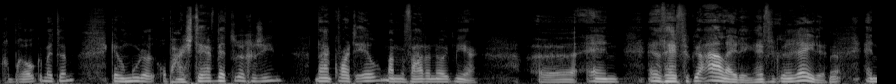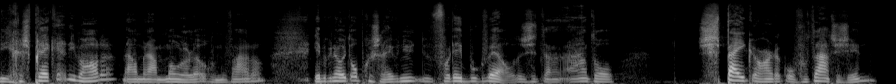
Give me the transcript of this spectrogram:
gebroken met hem. Ik heb mijn moeder op haar sterfbed teruggezien, na een kwart eeuw, maar mijn vader nooit meer. Eh, en, en dat heeft natuurlijk een aanleiding, heeft natuurlijk een reden. Ja. En die gesprekken die we hadden, nou met name monoloog met mijn vader, dan, die heb ik nooit opgeschreven, nu voor dit boek wel. Er zitten een aantal spijkerharde confrontaties in.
